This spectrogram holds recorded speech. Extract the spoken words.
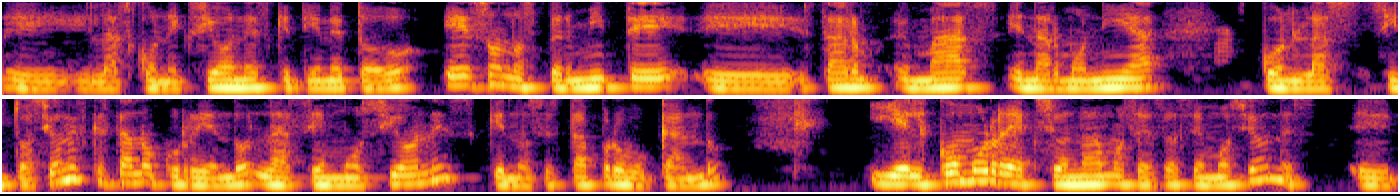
eh, las conexiones que tiene todo, eso nos permite estar más en armonía con las situaciones que están ocurriendo, las emociones que nos está provocando y el cómo reaccionamos a esas emociones. Eh,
